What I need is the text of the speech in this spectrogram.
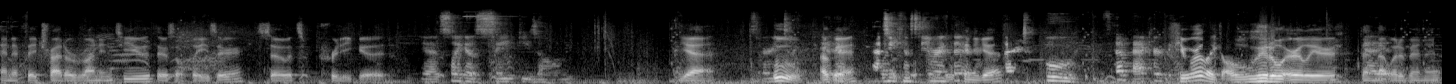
and if they try to run into you, there's a laser. So it's pretty good. Yeah, it's like a safety zone. Yeah. Ooh, okay. As you can see right there. Can you get? Ooh, if that back air If you were like a little earlier, then Yeah, that would have been it.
